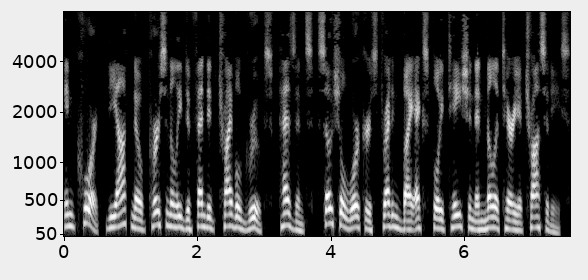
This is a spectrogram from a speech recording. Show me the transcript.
In court, Diokno personally defended tribal groups, peasants, social workers threatened by exploitation and military atrocities.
